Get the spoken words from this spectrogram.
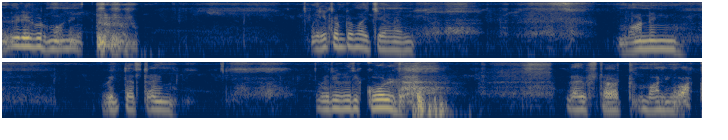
Very good morning welcome to my channel morning winter time very very cold life start morning walk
